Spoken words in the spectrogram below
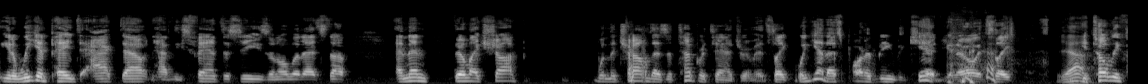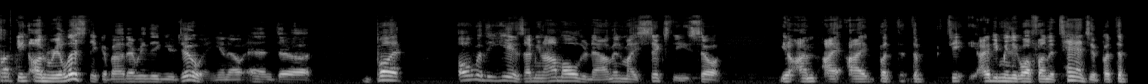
you know, we get paid to act out and have these fantasies and all of that stuff, and then they're like shocked when the child has a temper tantrum. It's like, well, yeah, that's part of being the kid. You know, it's like Yeah. you're totally fucking unrealistic about everything you're doing. You know, and uh, but over the years, I mean, I'm older now. I'm in my 60s, so you know, I'm I I but the, the I didn't mean to go off on a tangent, but the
